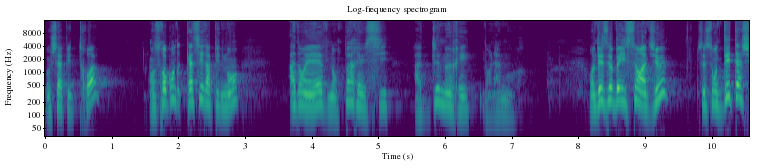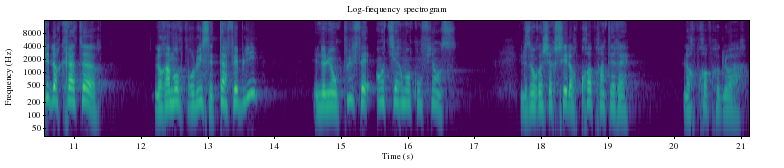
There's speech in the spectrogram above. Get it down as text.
au chapitre 3, on se rend compte qu'assez rapidement, Adam et Ève n'ont pas réussi à demeurer dans l'amour en désobéissant à Dieu, se sont détachés de leur Créateur. Leur amour pour lui s'est affaibli. Ils ne lui ont plus fait entièrement confiance. Ils ont recherché leur propre intérêt, leur propre gloire.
